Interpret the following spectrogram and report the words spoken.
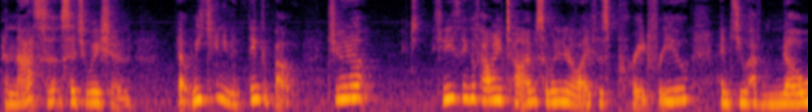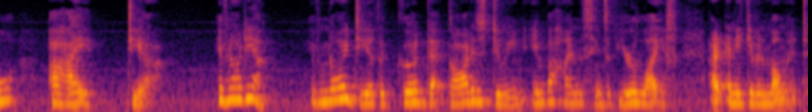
And that's a situation that we can't even think about. Juno. Can you think of how many times someone in your life has prayed for you and you have no idea? You have no idea. You have no idea the good that God is doing in behind the scenes of your life at any given moment.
